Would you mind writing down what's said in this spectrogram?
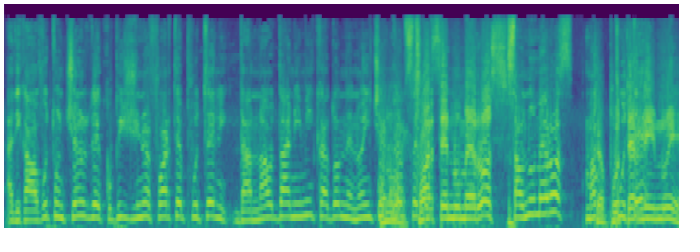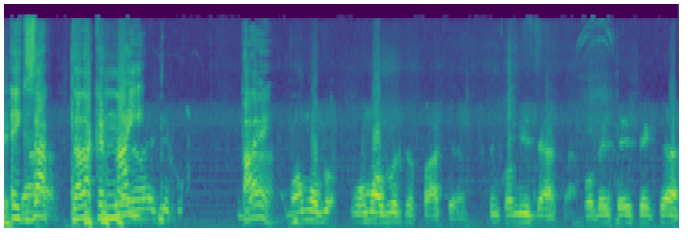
Adică au avut un centru de copii juniori foarte puternic, dar n-au dat nimica, domne. Noi încercăm Nu, să... foarte numeros. Sau numeros. Mă, Că puternic nu e. Exact. Dar dacă n-ai... Problema este cu- Aia e. Da, omul, a vrut- omul a vrut să facă. Sunt convins de asta. Povestea este că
